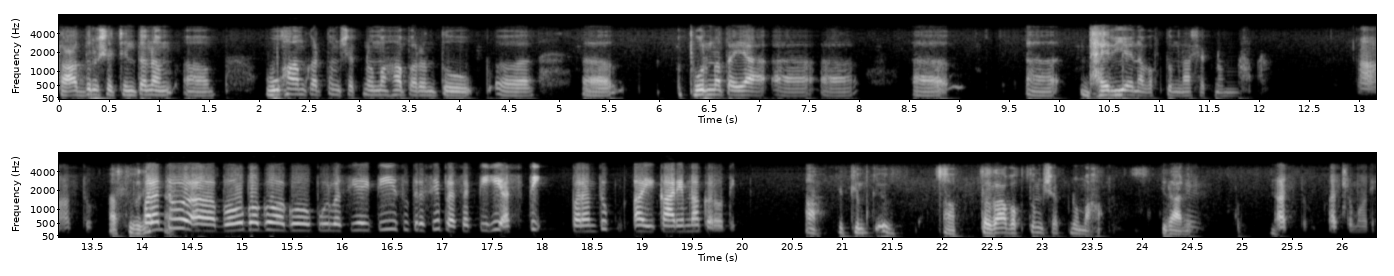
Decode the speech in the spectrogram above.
तादृशचिन्तनं ऊहां कर्तुं शक्नुमः परन्तु पूर्णतया धैर्येण वक्तुं न शक्नुमः। अस्तु। परन्तु भो भगो अगो पूर्वस्य इति सूत्रस्य प्रसक्तिः अस्ति परन्तु कार्यं न करोति। तदा वक्तुं शक्नुमः इदानीम् हम्म। अस्तु अस्तु महोदय।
